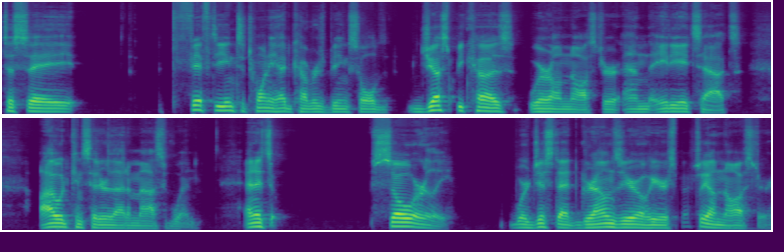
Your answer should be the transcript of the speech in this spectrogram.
to say 15 to 20 head covers being sold just because we're on Nostr and the 88 sats, I would consider that a massive win. And it's so early. We're just at ground zero here, especially on Nostr.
